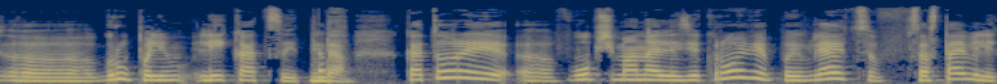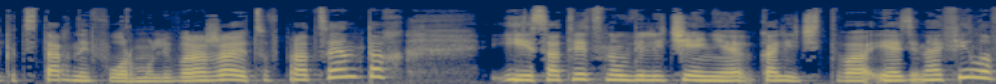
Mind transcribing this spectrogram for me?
э, группа лейкоцитов, да. которые э, в общем анализе крови появляются в составе лейкоцитарной формулы, выражаются в процентах и, соответственно, увеличение количества иозинофилов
